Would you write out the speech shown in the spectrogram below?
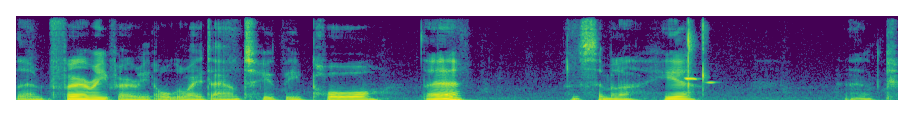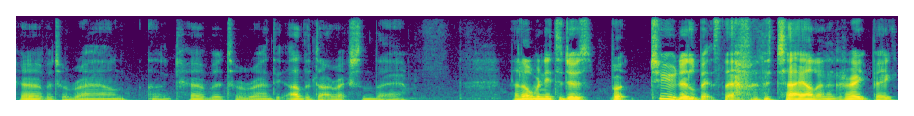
then very very all the way down to the paw there. And similar here. And curve it around and curve it around the other direction there. And all we need to do is put two little bits there for the tail and a great big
